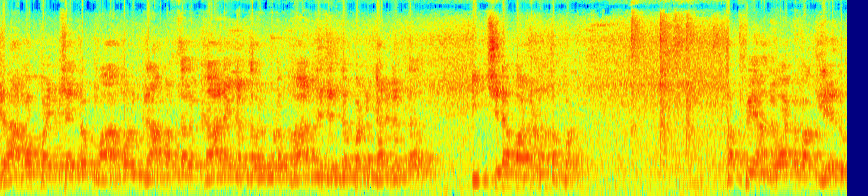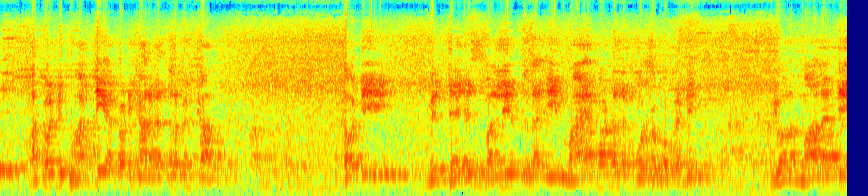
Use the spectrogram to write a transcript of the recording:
గ్రామ పంచాయతీలో మామూలు గ్రామస్థల కార్యకర్తలు కూడా భారతీయ జనతా పార్టీ కార్యకర్త ఇచ్చిన మాటను తప్పడం. తప్పే అలవాటు మాకు లేదు. అటువంటి పార్టీ అటువంటి కార్యకర్తలు మేము కాదు. కాబట్టి మీరు దయచేసి మళ్ళీ చెప్తున్నా ఈ మాయమాటలను మోసపోకండి. ఇవాళ మాలాంటి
